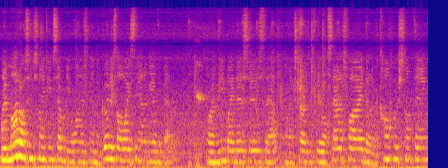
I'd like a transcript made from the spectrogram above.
My motto since 1971 has been the good is always the enemy of the better. What I mean by this is that when I start to feel satisfied that I've accomplished something,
